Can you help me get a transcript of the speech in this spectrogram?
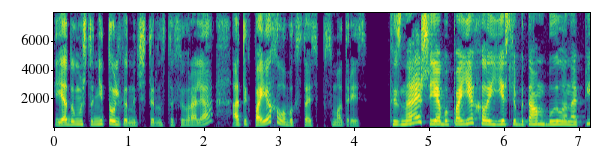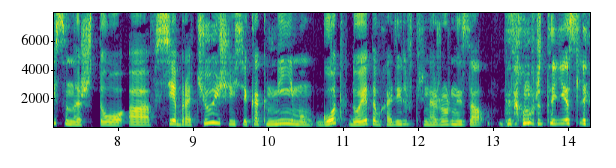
Я думаю, что не только на 14 февраля. А ты поехала бы, кстати, посмотреть? Ты знаешь, я бы поехала, если бы там было написано, что э, все брачующиеся как минимум год до этого ходили в тренажерный зал. Потому что если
